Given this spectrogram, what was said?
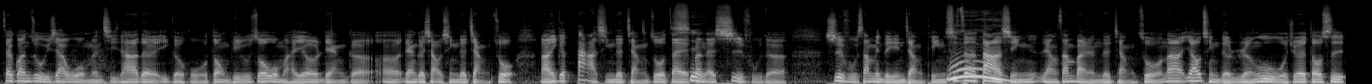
再关注一下我们其他的一个活动，比如说我们还有两个呃两个小型的讲座，然后一个大型的讲座在办在市府的市府上面的演讲厅，是真的大型。两三百人的讲座，那邀请的人物，我觉得都是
